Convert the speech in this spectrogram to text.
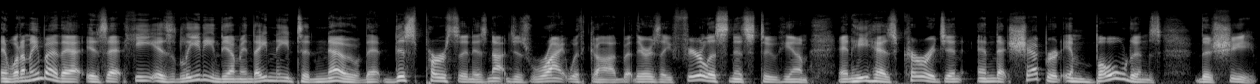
And what I mean by that is that he is leading them, and they need to know that this person is not just right with God, but there is a fearlessness to him, and he has courage, and, and that shepherd emboldens the sheep.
